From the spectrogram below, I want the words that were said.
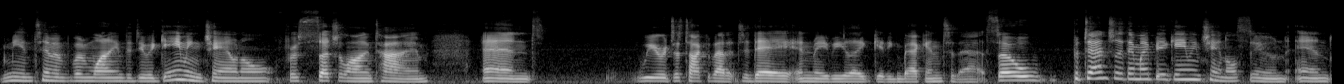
me and Tim have been wanting to do a gaming channel for such a long time and we were just talking about it today and maybe like getting back into that. So potentially there might be a gaming channel soon and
